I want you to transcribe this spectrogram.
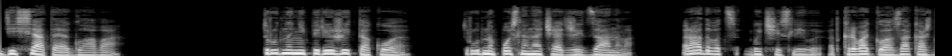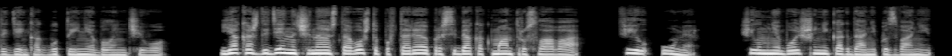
Десятая глава. Трудно не пережить такое. Трудно после начать жить заново. Радоваться, быть счастливой, открывать глаза каждый день, как будто и не было ничего. Я каждый день начинаю с того, что повторяю про себя как мантру слова. Фил умер. Фил мне больше никогда не позвонит.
